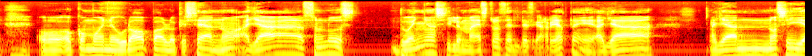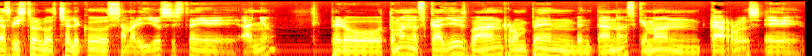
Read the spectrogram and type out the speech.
o, o, como en Europa o lo que sea, ¿no? Allá son los dueños y los maestros del desgarriate. Allá, allá no sé si has visto los chalecos amarillos este año pero toman las calles, van, rompen ventanas, queman carros. Eh,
